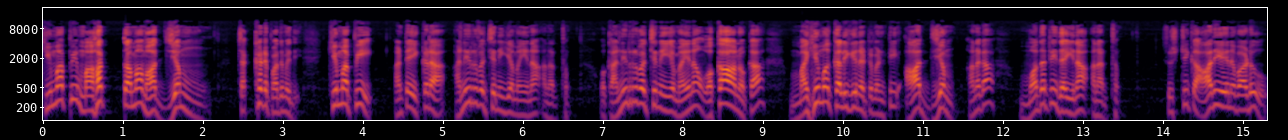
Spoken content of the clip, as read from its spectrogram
కిమపి మహత్తమ మాధ్యం. చక్కటి పదం ఇది. కిమపి అంటే ఇక్కడ అనిర్వచనీయమైన అనర్థం. ఒక అనిర్వచనీయమైన ఒకానొక మహిమ కలిగినటువంటి ఆద్యం అనగా మొదటిదైన అనర్థం. సృష్టికి ఆది అయినవాడు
